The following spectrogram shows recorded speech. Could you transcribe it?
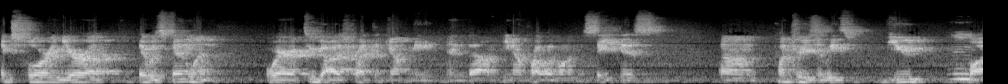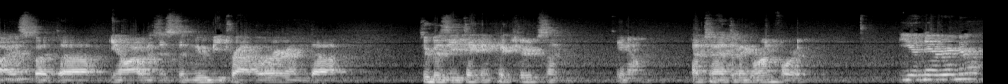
exploring Europe, it was Finland where two guys tried to jump me, and um, you know probably one of the safest um, countries, at least viewed wise. But uh, you know I was just a newbie traveler and uh, too busy taking pictures, and you know had to had to make a run for it. You never know.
